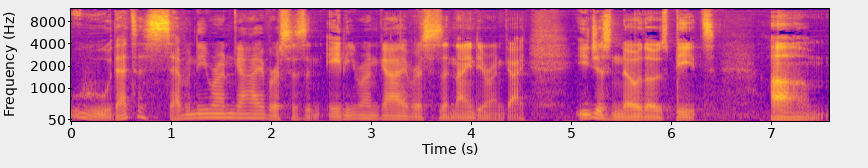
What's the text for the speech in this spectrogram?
ooh, that's a 70 run guy versus an 80 run guy versus a 90 run guy. You just know those beats. Um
